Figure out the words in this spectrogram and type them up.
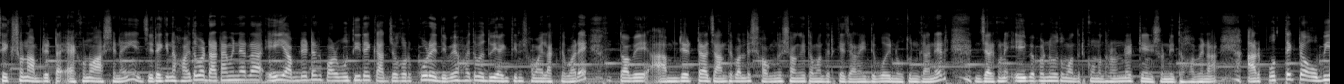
সেকশন আপডেটটা এখনও আসে নাই। যেটা কিনা হয়তো বা ডাটা মিনাররা এই আপডেটের পরবর্তীতে কার্যকর করে দেবে হয়তো বা দুই একদিন সময় লাগতে পারে। তবে আপডেটটা জানতে পারলে সঙ্গে সঙ্গে তোমাদেরকে জানিয়ে দেবো এই নতুন গানের, যার কারণে এই ব্যাপার নিয়েও তোমাদের কোনো ধরনের টেনশন নিতে হবে না। আর প্রত্যেকটা ওবি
